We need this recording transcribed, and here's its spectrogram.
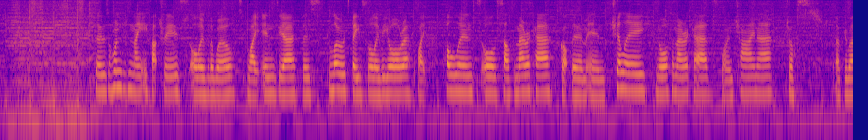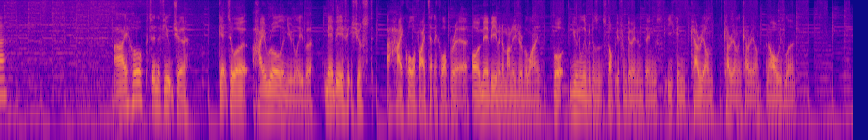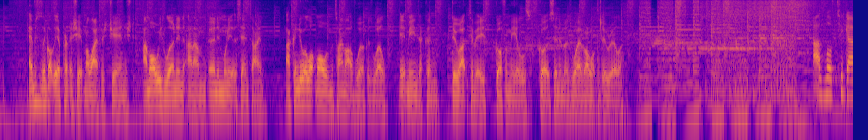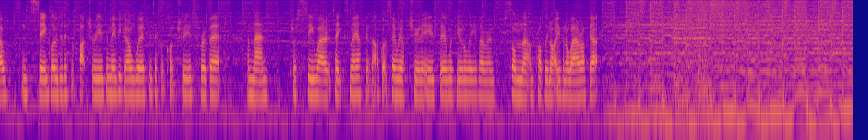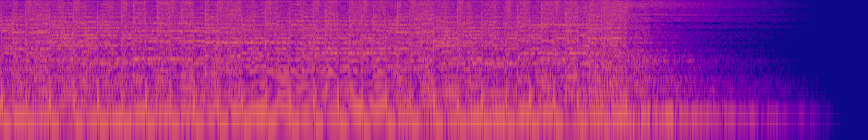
So there's 190 factories all over the world, like India, there's loads based all over Europe, like Poland, all South America, got them in Chile, North America, there's one in China, just everywhere. I hope to in the future get to a high role in Unilever. Maybe if it's just a high qualified technical operator or maybe even a manager of a line. But Unilever doesn't stop you from doing them things. You can carry on, carry on and carry on and always learn. Ever since I got the apprenticeship, my life has changed. I'm always learning and I'm earning money at the same time. I can do a lot more with my time out of work as well. It means I can do activities, go for meals, go to cinemas, whatever I want to do really. I'd love to go and see loads of different factories and maybe go and work in different countries for a bit and then just see where it takes me. I think that I've got so many opportunities being with Unilever and some that I'm probably not even aware of yet.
